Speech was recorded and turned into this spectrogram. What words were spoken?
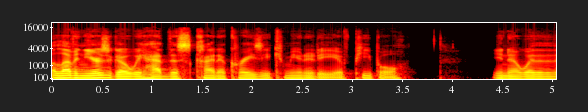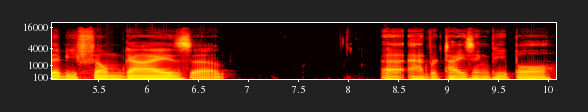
11 years ago we had this kind of crazy community of people you know whether they be film guys uh, uh, advertising people,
